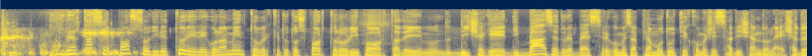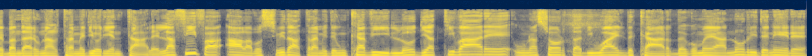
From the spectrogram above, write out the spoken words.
In realtà se posso direttore il regolamento perché Tutto Sport lo riporta dice che di base dovrebbe essere come sappiamo tutti e come ci sta dicendo lei, cioè dovrebbe andare un'altra medio orientale. La FIFA ha la possibilità tramite un cavillo di attivare una sorta di wild card come a non ritenere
